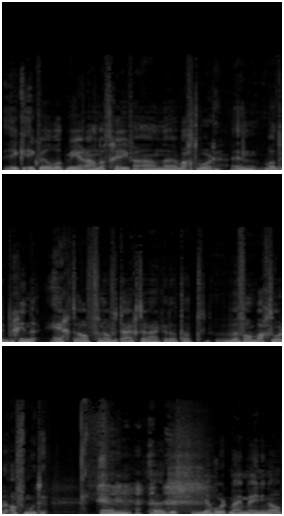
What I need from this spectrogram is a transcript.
Ik, ik wil wat meer aandacht geven aan uh, wachtwoorden. En, want ik begin er echt van overtuigd te raken dat, dat we van wachtwoorden af moeten. En uh, dus je hoort mijn mening al.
